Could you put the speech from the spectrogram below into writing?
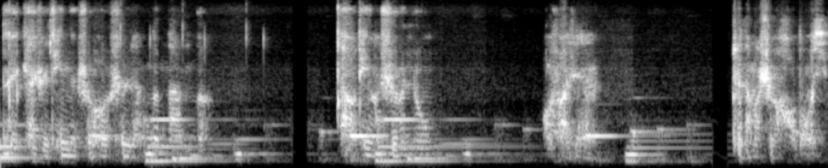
最开始听的时候是两个男的，然后听了十分钟，我发现这他妈是个好东西，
